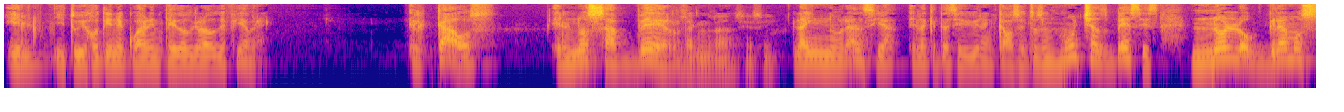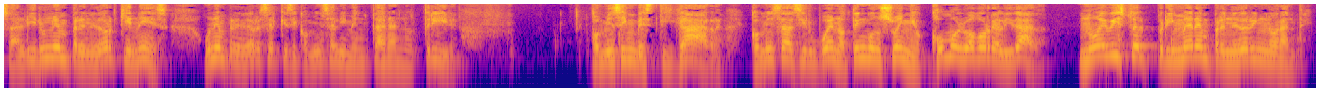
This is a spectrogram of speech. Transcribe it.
Y, el- y tu hijo tiene 42 grados de fiebre. El caos, el no saber La ignorancia, sí. la ignorancia es la que te hace vivir en caos. Entonces, muchas veces no logramos salir. ¿Un emprendedor quién es? Un emprendedor es el que se comienza a alimentar, a nutrir, comienza a investigar, comienza a decir, bueno, tengo un sueño, ¿cómo lo hago realidad? No he visto el primer emprendedor ignorante.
